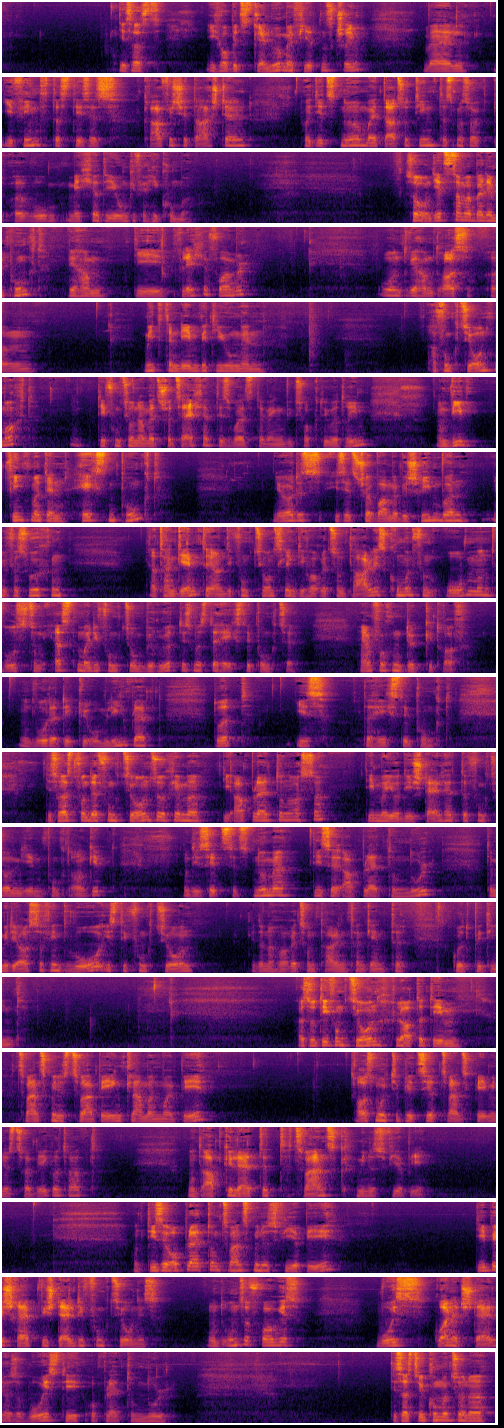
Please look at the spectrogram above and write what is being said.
Das heißt, ich habe jetzt gleich nur mal viertens geschrieben, weil ich finde, dass dieses grafische Darstellen halt jetzt nur einmal dazu dient, dass man sagt, äh, wo möchte die ungefähr hinkommen. So, und jetzt sind wir bei dem Punkt, wir haben die Flächenformel und wir haben daraus ähm, mit den Nebenbedingungen eine Funktion gemacht. Die Funktion haben wir jetzt schon gezeichnet, das war jetzt ein wenig, wie gesagt, übertrieben. Und wie findet man den höchsten Punkt? Ja, das ist jetzt schon ein paar Mal beschrieben worden. Wir versuchen eine Tangente an die Funktionslinie, die horizontal ist, kommen von oben und wo es zum ersten Mal die Funktion berührt, das muss der höchste Punkt sein. Einfach ein Deckel drauf. Und wo der Deckel oben liegen bleibt, dort ist der höchste Punkt. Das heißt, von der Funktion suche ich mir die Ableitung aus, die mir ja die Steilheit der Funktion in jedem Punkt angibt. Und ich setze jetzt nur mehr diese Ableitung 0, damit ich herausfinde, wo ist die Funktion mit einer horizontalen Tangente gut bedient. Also die Funktion lautet eben 20 minus 2b in Klammern mal b, ausmultipliziert 20b minus 2b Quadrat und abgeleitet 20 minus 4b. Und diese Ableitung 20 minus 4b, die beschreibt, wie steil die Funktion ist. Und unsere Frage ist, wo ist gar nicht steil, also wo ist die Ableitung 0? Das heißt, wir kommen zu einer,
